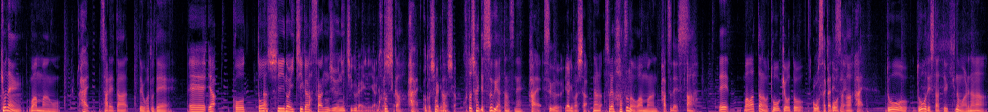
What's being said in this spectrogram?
去年ワンマンをはい。されたということで。えー、いや今年の1月30日ぐらいにやりました。今年か。はい今年やりました。今年入ってすぐやったんですね。はいすぐやりました。なるそれ初のワンマン？初です。あえ回ったのは東京と大阪ですね。大阪。はいどうどうでしたっていう聞くのもあれだな。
